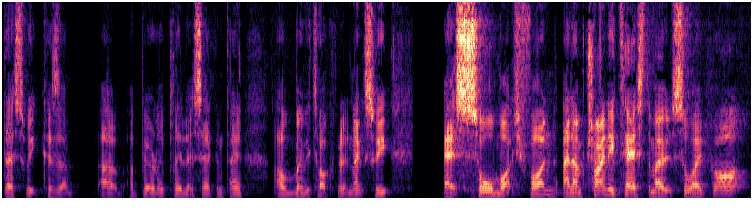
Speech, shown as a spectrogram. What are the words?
this week because I, I I barely played it a second time. I'll maybe talk about it next week. It's so much fun, and I'm trying to test them out. So I've got,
